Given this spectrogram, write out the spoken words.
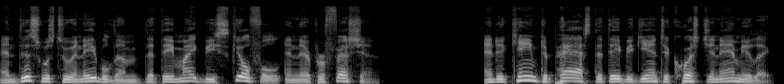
and this was to enable them that they might be skilful in their profession. And it came to pass that they began to question Amulek,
